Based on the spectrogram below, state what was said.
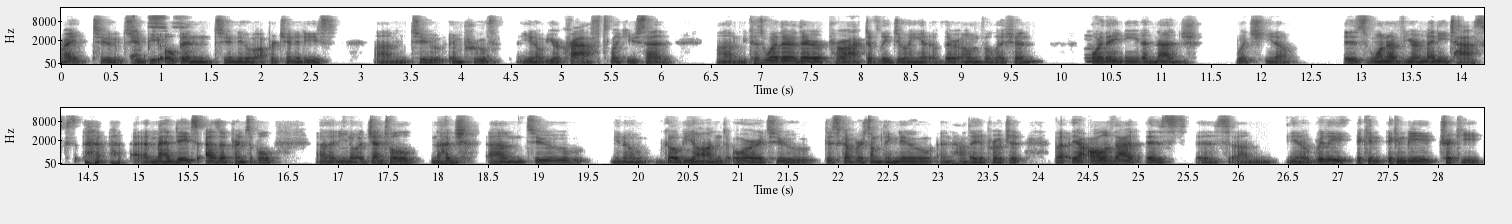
right? To to yes. be open to new opportunities, um, to improve you know your craft, like you said, um, because whether they're proactively doing it of their own volition, mm-hmm. or they mm-hmm. need a nudge, which you know is one of your many tasks mandates as a principal uh, you know, a gentle nudge um, to you know go beyond or to discover something new and how they approach it. But yeah, all of that is is um, you know really it can it can be tricky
